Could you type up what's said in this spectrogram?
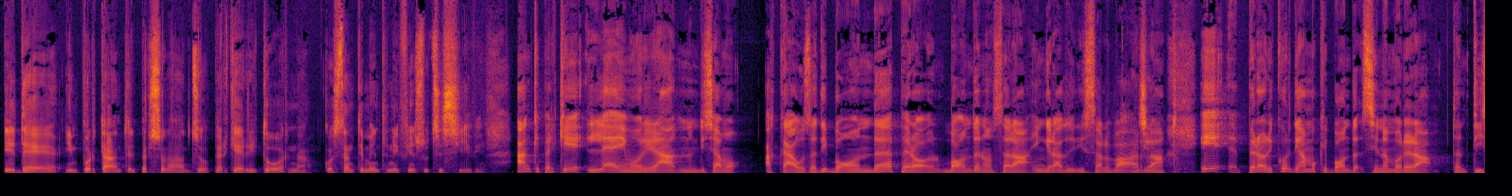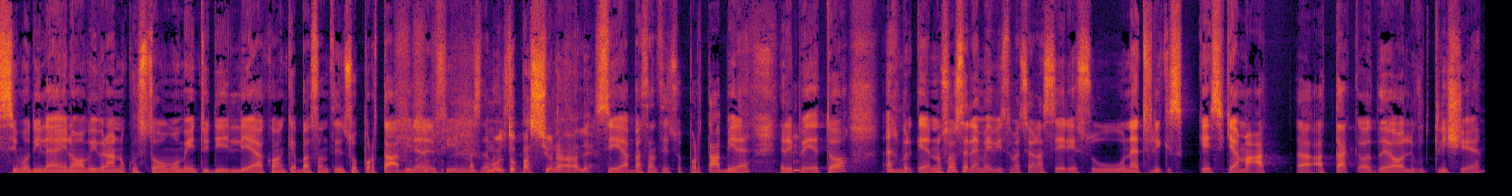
Ed è importante il personaggio perché ritorna costantemente nei film successivi. Anche perché lei morirà, diciamo, a causa di Bond, però Bond non sarà in grado di salvarla. Esatto. E eh, però ricordiamo che Bond si innamorerà tantissimo di lei, no? Vivranno questo momento idilliaco anche abbastanza insopportabile nel film. Molto essere... passionale. Sì, abbastanza insopportabile, ripeto, eh, perché non so se l'hai mai visto, ma c'è una serie su Netflix che si chiama Attack of the Hollywood Cliché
